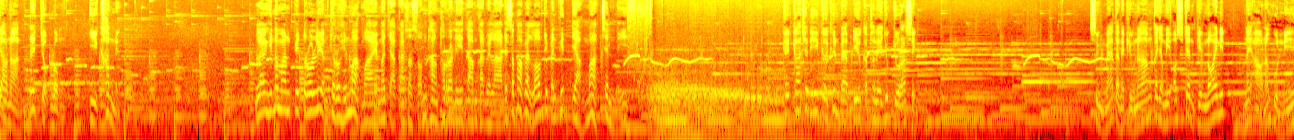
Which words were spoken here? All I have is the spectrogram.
ยาวนานได้จบลงอีกขั้นหนึ่ง แหล่งหินน้ำมันปิโตรเลียมที่เราเห็นมากมายมาจากการสะสมทางธรณีตามกาลเวลาในสภาพแวดล้อมที่เป็นพิษอย่างมากเช่นนี้ เหตุการณ์เช่นนี้เกิดขึ้นแบบเดียวกับทะเลยุคยูราสสิก ซึ่งแม้แต่ในผิวน้ำก็ยังมีออกซิเจนเพียงน้อยนิดในอ่าวน้ำหุ่นนี้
